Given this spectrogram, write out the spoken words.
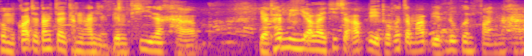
ผมก็จะตั้งใจทำงานอย่างเต็มที่นะครับ อย่าถ้ามีอะไรที่จะอัปเดตผมก็จะมาเปลี่ยนทุกคนฟังนะครับ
